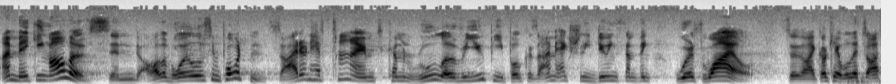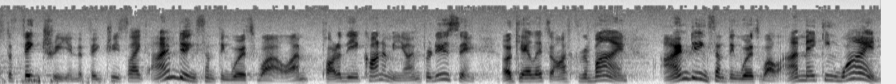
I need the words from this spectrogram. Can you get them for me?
I'm making olives, and olive oil is important. So I don't have time to come and rule over you people because I'm actually doing something worthwhile. So they're like, okay, well, let's ask the fig tree. And the fig tree's like, I'm doing something worthwhile. I'm part of the economy. I'm producing. Okay, let's ask the vine. I'm doing something worthwhile. I'm making wine.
